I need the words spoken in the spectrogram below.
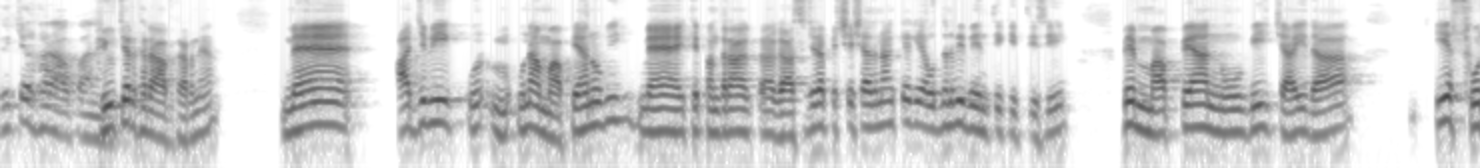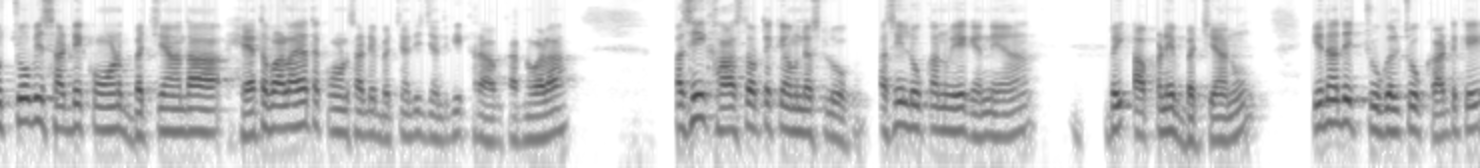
ਫਿਊਚਰ ਖਰਾਬ ਕਰਨਾ। ਫਿਊਚਰ ਖਰਾਬ ਕਰਨਾ। ਮੈਂ ਅੱਜ ਵੀ ਉਹਨਾਂ ਮਾਪਿਆਂ ਨੂੰ ਵੀ, ਮੈਂ ਇੱਥੇ 15 ਅਗਸਤ ਜਿਹੜਾ ਪਿੱਛੇ ਸ਼ਾਇਦ ਲੰਘ ਕੇ ਉਦੋਂ ਵੀ ਬੇਨਤੀ ਕੀਤੀ ਸੀ ਵੀ ਮਾਪਿਆਂ ਨੂੰ ਵੀ ਚਾਹੀਦਾ ਇਹ ਸੋਚੋ ਵੀ ਸਾਡੇ ਕੌਣ ਬੱਚਿਆਂ ਦਾ ਹਿੱਤ ਵਾਲਾ ਹੈ ਤੇ ਕੌਣ ਸਾਡੇ ਬੱਚਿਆਂ ਦੀ ਜ਼ਿੰਦਗੀ ਖਰਾਬ ਕਰਨ ਵਾਲਾ। ਅਸੀਂ ਖਾਸ ਤੌਰ ਤੇ ਕਮਿਊਨਿਸਟ ਲੋਕ, ਅਸੀਂ ਲੋਕਾਂ ਨੂੰ ਇਹ ਕਹਿੰਦੇ ਆ ਬਈ ਆਪਣੇ ਬੱਚਿਆਂ ਨੂੰ ਇਹਨਾਂ ਦੇ ਚੁਗਲ ਚੋਂ ਕੱਢ ਕੇ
